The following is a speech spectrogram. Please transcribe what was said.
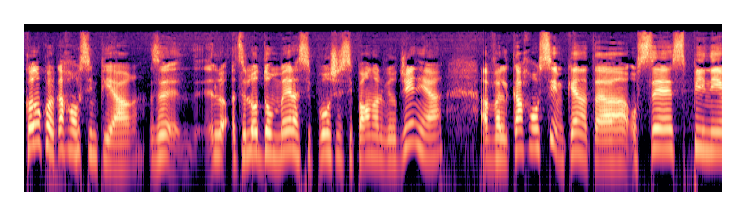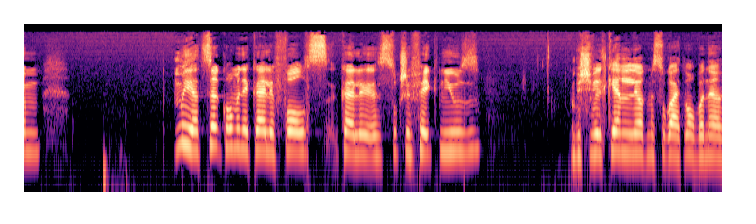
קודם כל ככה עושים PR, זה לא, זה לא דומה לסיפור שסיפרנו על וירג'יניה, אבל ככה עושים, כן? אתה עושה ספינים, מייצר כל מיני כאלה false, כאלה סוג של fake news. בשביל כן להיות מסוגל לתמוך בנרטיב.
